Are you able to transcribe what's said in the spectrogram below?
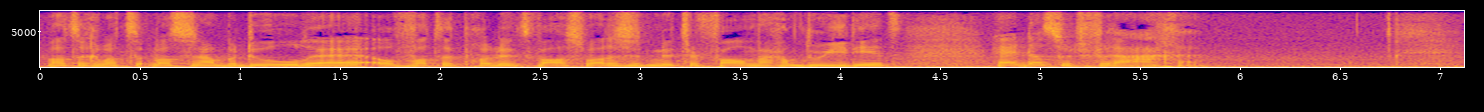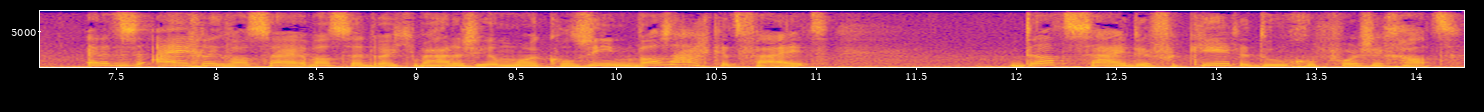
wat, er, wat, wat ze nou bedoelden. Of wat het product was. Wat is het nut ervan? Waarom doe je dit? He, dat soort vragen. En het is eigenlijk wat, zij, wat, ze, wat je bij haar dus heel mooi kon zien, was eigenlijk het feit dat zij de verkeerde doelgroep voor zich had.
